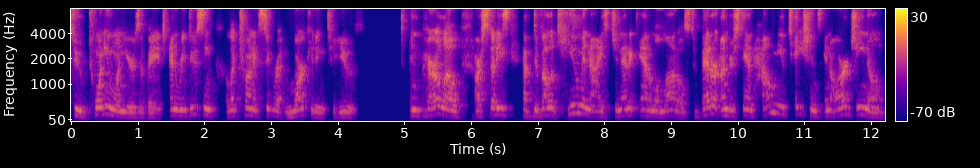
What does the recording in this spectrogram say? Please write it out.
to 21 years of age and reducing electronic cigarette marketing to youth. In parallel, our studies have developed humanized genetic animal models to better understand how mutations in our genome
